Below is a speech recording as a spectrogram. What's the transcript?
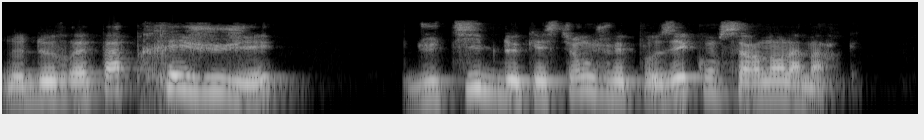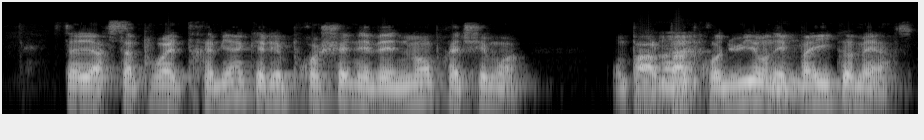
ne devrait pas préjuger du type de questions que je vais poser concernant la marque. C'est-à-dire, ça pourrait être très bien quel est le prochain événement près de chez moi? On parle pas de produit, on n'est Mm. pas e-commerce.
